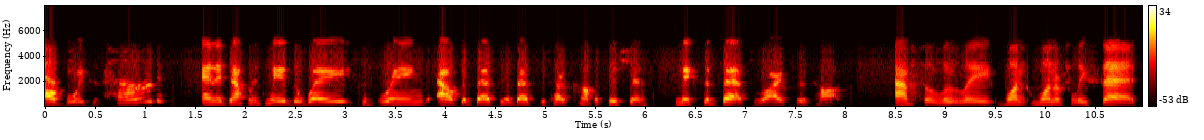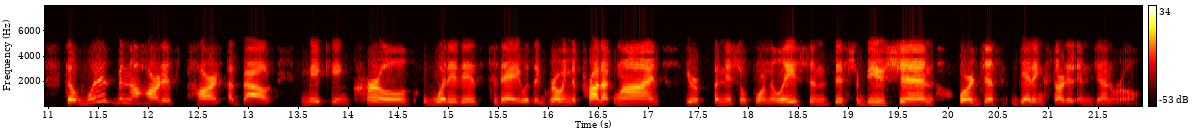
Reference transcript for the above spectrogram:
our voices heard, and it definitely paved the way to bring out the best and the best because competition makes the best rise to the top. Absolutely. One, wonderfully said. So, what has been the hardest part about making curls what it is today? Was it growing the product line, your initial formulations, distribution, or just getting started in general?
